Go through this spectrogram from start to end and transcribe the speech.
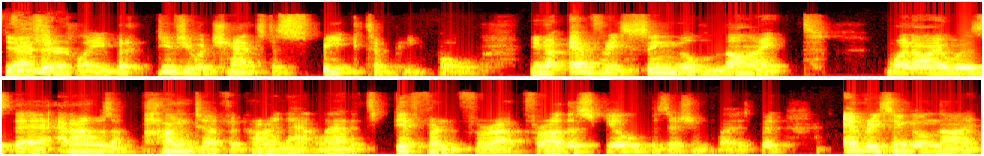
yeah, physically, sure. but it gives you a chance to speak to people. You know, every single night when I was there, and I was a punter for crying out loud. It's different for uh, for other skilled position players, but every single night,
